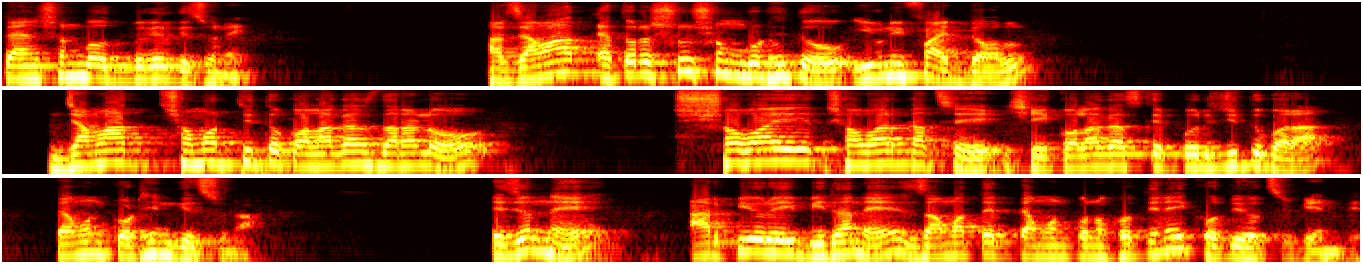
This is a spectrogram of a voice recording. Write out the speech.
টেনশন বা উদ্বেগের কিছু নেই। আর জামাত এতটা সুসংগঠিত ইউনিফাইড দল, জামাত সমর্থিত কলা গাছ দাঁড়াল, সবাই সবার কাছে সেই কলা গাছকে পরিচিত করা তেমন কঠিন কিছু না। এজন্যে আরপিওর এই বিধানে জামাতের তেমন কোনো ক্ষতি নেই, ক্ষতি হচ্ছে বিএনপি।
